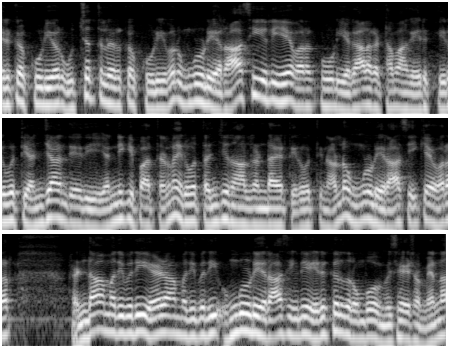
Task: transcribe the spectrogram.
இருக்கக்கூடியவர் உச்சத்தில் இருக்கக்கூடியவர் உங்களுடைய ராசியிலேயே வரக்கூடிய காலகட்டமாக இருக்குது இருபத்தி அஞ்சாம் தேதி என்னைக்கு பார்த்தோன்னா இருபத்தஞ்சு நாலு ரெண்டாயிரத்தி இருபத்தி நாலில் உங்களுடைய ராசிக்கே வரார். ரெண்டாம் அதிபதி ஏழாம் அதிபதி உங்களுடைய ராசியிலேயே இருக்கிறது ரொம்ப விசேஷம். ஏன்னா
